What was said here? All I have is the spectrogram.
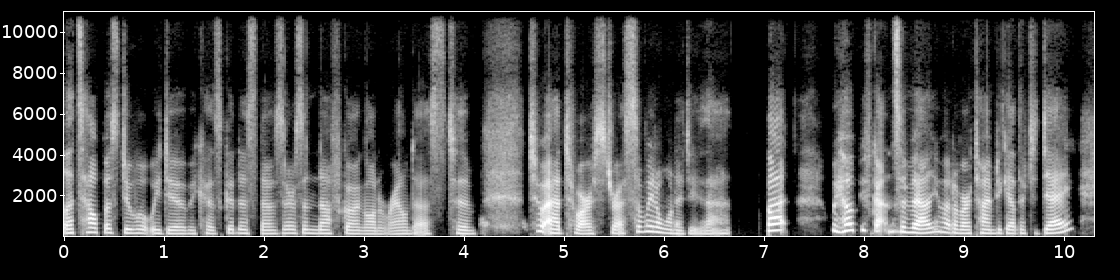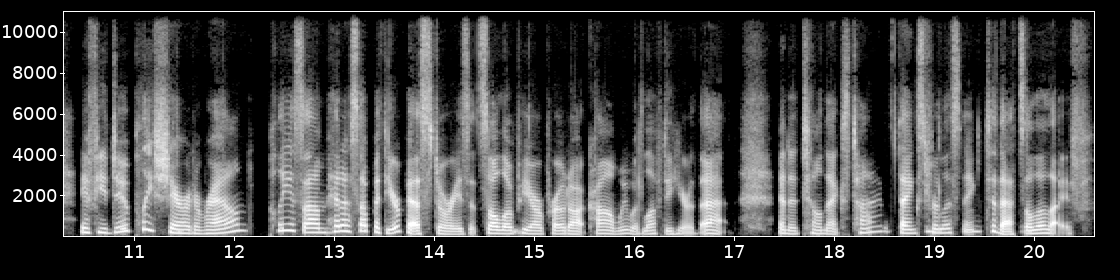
Let's help us do what we do because goodness knows there's enough going on around us to to add to our stress. So we don't want to do that. But we hope you've gotten some value out of our time together today. If you do, please share it around. Please um, hit us up with your best stories at soloprpro.com. We would love to hear that. And until next time, thanks for listening to That Solo Life.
